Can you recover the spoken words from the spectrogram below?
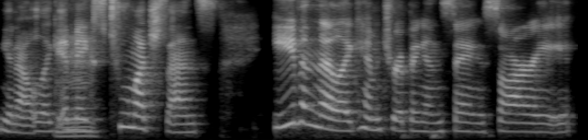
you know like it Mhm. makes too much sense. Even the like him tripping and saying sorry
